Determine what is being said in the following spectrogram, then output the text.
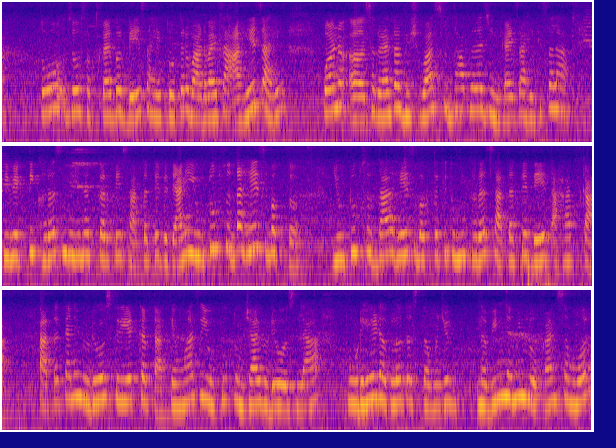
तो जो सबस्क्रायबर बेस आहे तो तर वाढवायचा आहेच आहे. पण सगळ्यांचा विश्वाससुद्धा आपल्याला जिंकायचा आहे की चला ही व्यक्ती खरंच मेहनत करते सातत्य देते. आणि यूट्यूबसुद्धा हेच बघतं. यूट्यूबसुद्धा हेच बघतं की तुम्ही खरंच सातत्य देत आहात का? सातत्याने व्हिडिओज क्रिएट करतात. तेव्हाच यूट्यूब तुमच्या व्हिडिओजला पुढे ढकलत असतं. म्हणजे नवीन नवीन लोकांसमोर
